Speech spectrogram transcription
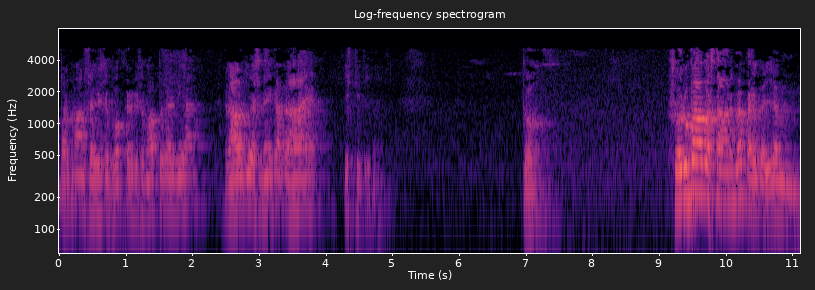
वर्तमान शरीर से भोग करके समाप्त कर दिया। राग द्वेष नहीं कर रहा है स्थिति में। तो स्वरूपावस्थान में कैबल्यम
